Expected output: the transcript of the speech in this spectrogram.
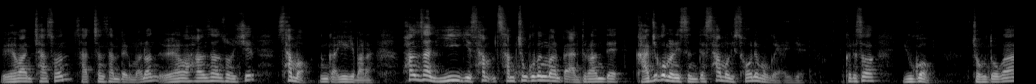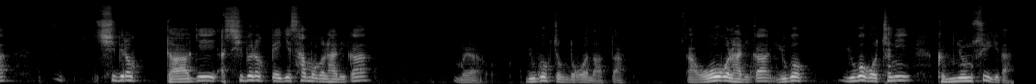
외환 차손 4,300만 원, 외환 환산 손실 3억. 그러니까 여기 봐라. 환산 이익이 3, 3,900만 원밖에 안 들어왔는데 가지고만 있었는데 3억이 손해 본 거야, 이게. 그래서 6억 정도가 11억 더하기 아, 11억 빼기 3억을 하니까 뭐야 6억 정도가 나왔다. 아 5억을 하니까 6억 6억 5천이 금융 수익이다.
